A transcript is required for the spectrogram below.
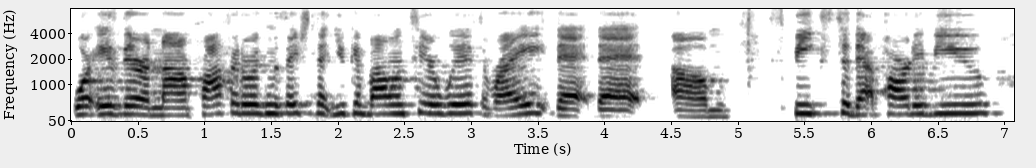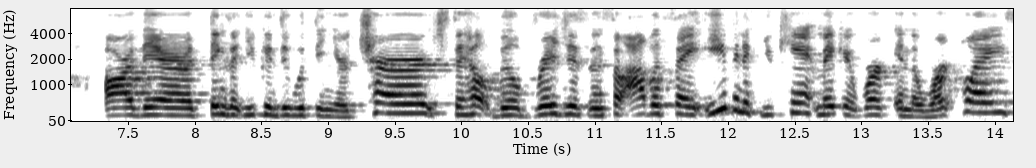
Or is there a nonprofit organization that you can volunteer with, right? That that um, speaks to that part of you? Are there things that you can do within your church to help build bridges? And so I would say, even if you can't make it work in the workplace,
